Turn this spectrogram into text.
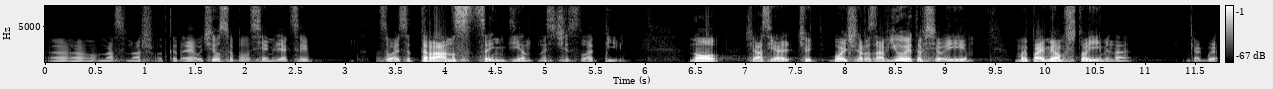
Э, у нас, в наш, вот когда я учился, было 7 лекций, называется «Трансцендентность числа π». Но сейчас я чуть больше разовью это все, и мы поймем, что именно как бы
